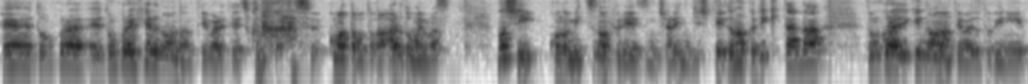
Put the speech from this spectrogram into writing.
えー、どのくらい、えー、どのくらい弾けるのなんて言われて、少なからず困ったことがあると思います。もし、この3つのフレーズにチャレンジして、うまくできたら、どのくらいできるのなんて言われたときに、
